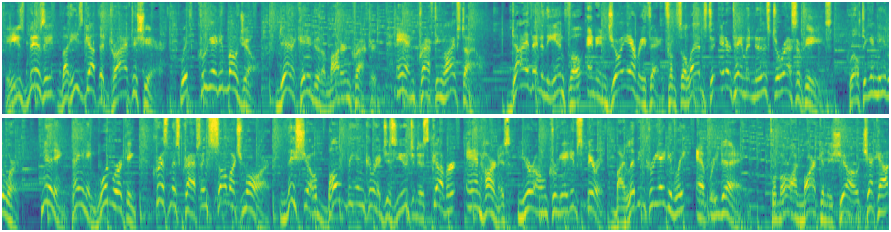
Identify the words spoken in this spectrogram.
He's busy, but he's got the drive to share with Creative Mojo, dedicated to the modern crafter and crafting lifestyle. Dive into the info and enjoy everything from celebs to entertainment news to recipes, quilting and needlework knitting, painting, woodworking, Christmas crafts, and so much more. This show boldly encourages you to discover and harness your own creative spirit by living creatively every day. For more on Mark and the show, check out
